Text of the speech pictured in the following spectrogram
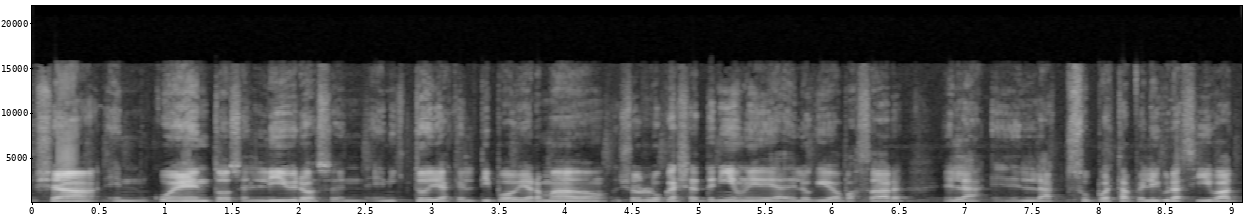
ya en cuentos, en libros, en, historias que el tipo había armado, George Lucas ya tenía una idea de lo que iba a pasar la, en la supuesta película, si iba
